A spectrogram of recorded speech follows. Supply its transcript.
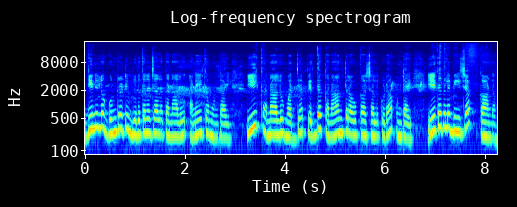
దీనిలో గుండ్రటి మృదుకణజాల కణాలు అనేకం ఉంటాయి ఈ కణాలు మధ్య పెద్ద కణాంతర అవకాశాలు కూడా ఉంటాయి. ఏకదల బీజ కాండం.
